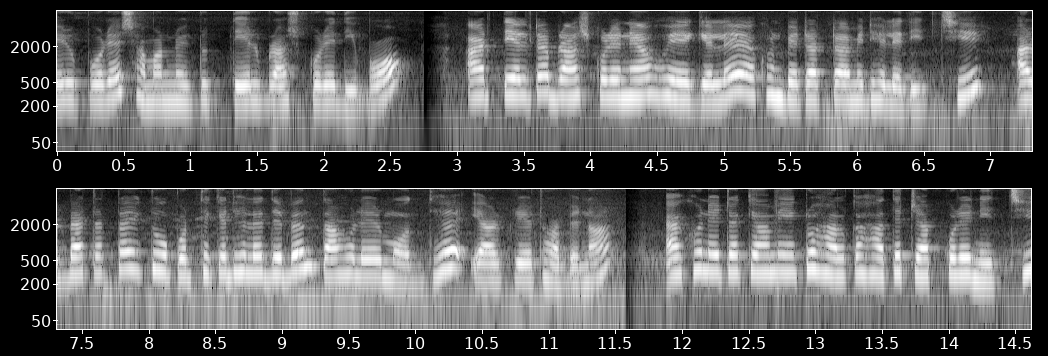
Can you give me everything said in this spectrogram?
এর উপরে সামান্য একটু তেল ব্রাশ করে দিব। আর তেলটা ব্রাশ করে নেওয়া হয়ে গেলে এখন ব্যাটারটা আমি ঢেলে দিচ্ছি। আর ব্যাটারটা একটু উপর থেকে ঢেলে দেবেন, তাহলে এর মধ্যে এয়ার ক্রিয়েট হবে না। এখন এটাকে আমি একটু হালকা হাতে ট্র্যাপ করে নিচ্ছি,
